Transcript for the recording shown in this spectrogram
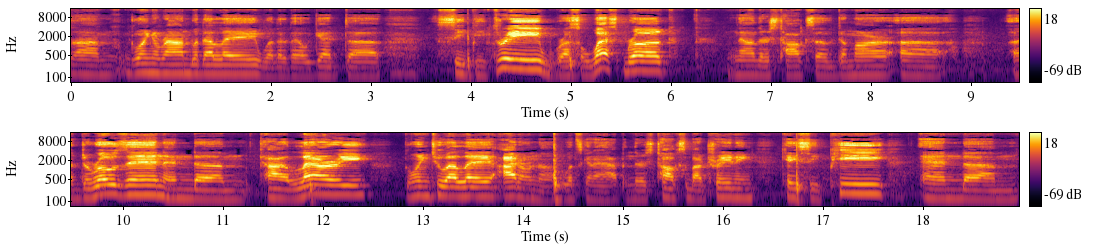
um, going around with LA, whether they'll get uh, CP3, Russell Westbrook. Now there's talks of DeMar uh, uh, DeRozan and um, Kyle Lowry going to LA. I don't know what's going to happen. There's talks about trading KCP and um,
